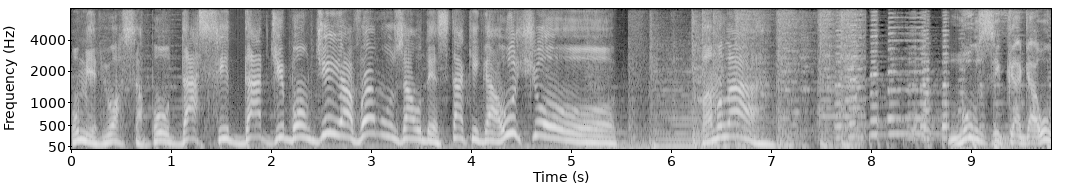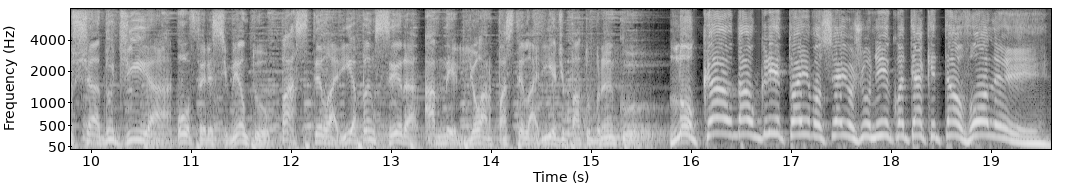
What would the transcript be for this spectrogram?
o melhor sabor da cidade. Bom dia, vamos ao destaque gaúcho. Vamos lá. Música Gaúcha do Dia. Oferecimento Pastelaria Panceira, a melhor pastelaria de Pato Branco. Lucão, dá um grito aí, você e o Juninho, quanto é que tá o vôlei?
